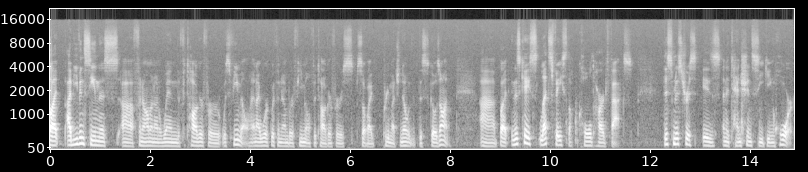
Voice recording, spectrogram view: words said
But I've even seen this uh, phenomenon when the photographer was female, and I work with a number of female photographers, so I pretty much know that this goes on. Uh, but in this case, let's face the cold hard facts. This mistress is an attention seeking whore.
